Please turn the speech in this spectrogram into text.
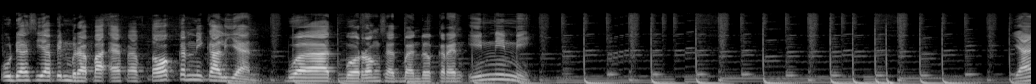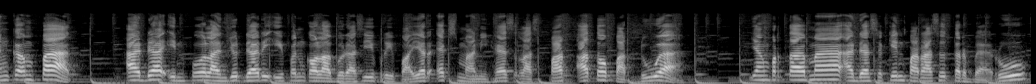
Udah siapin berapa FF token nih kalian? Buat borong set bundle keren ini nih Yang keempat ada info lanjut dari event kolaborasi Free Fire X Money Heist Last Part atau Part 2 Yang pertama ada skin parasut terbaru.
